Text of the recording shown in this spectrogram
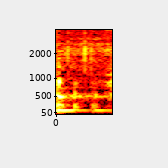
you.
